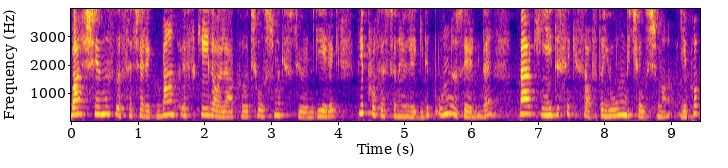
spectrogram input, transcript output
başlığınızı da seçerek ben öfkeyle alakalı çalışmak istiyorum diyerek bir profesyonelle gidip onun üzerinde belki 7-8 hafta yoğun bir çalışma yapıp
